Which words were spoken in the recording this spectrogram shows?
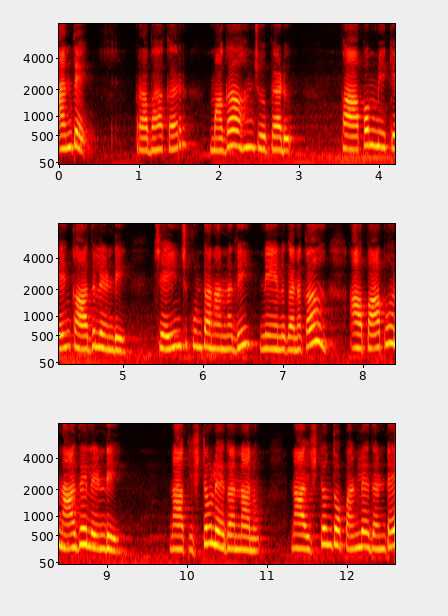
అంతే. ప్రభాకర్ మగ అహం చూపాడు. పాపం మీకేం కాదులేండి. చేయించుకుంటానన్నది నేను గనక ఆ పాపం నాదేలేండి నాకు ఇష్టం లేదన్నాను. నా ఇష్టంతో పని లేదంటే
